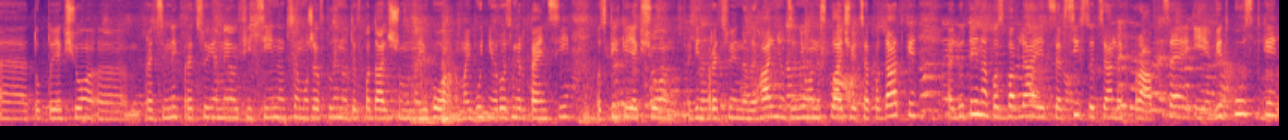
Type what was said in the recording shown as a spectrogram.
Е, Тобто, якщо е, працівник працює неофіційно, це може вплинути в подальшому на його майбутній розмір пенсії, оскільки якщо він працює нелегально, за нього не сплачуються податки, людина позбавляється всіх соціальних прав. Це і відпустки,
